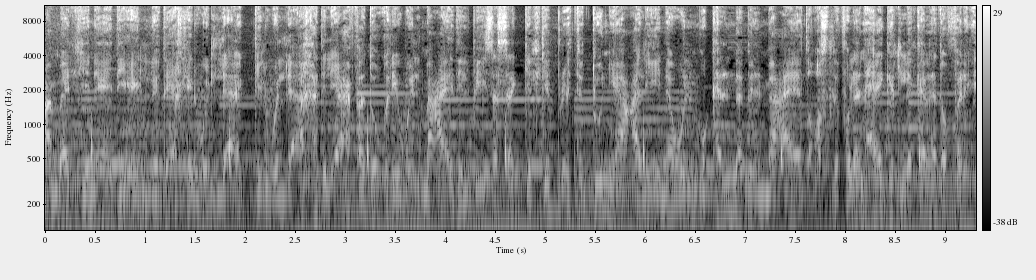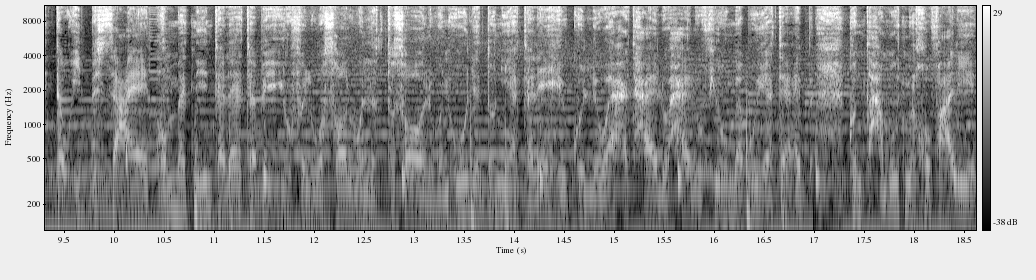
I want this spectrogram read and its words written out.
عمال ينادي اللي داخل واللي أجل واللي أخد الإعفاء دغري والمعاد الفيزا سجل كبرت الدنيا علينا والمكالمة بالميعاد. أصل فلان هاجر لكندا وفرق التوقيت بالساعات. هما اتنين تلاتة بقيوا في الوصال والاتصال. ونقول الدنيا تلاهي وكل واحد حاله حاله في يوم أبويا تعب. كنت هموت من الخوف عليه.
